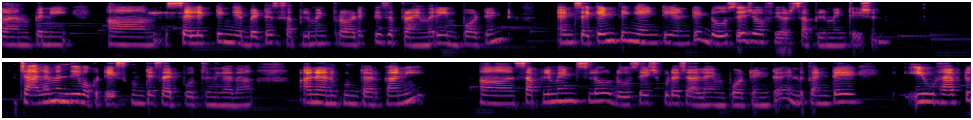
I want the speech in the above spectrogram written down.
company selecting a better supplement product is a primary important and second thing ఏంటి అంటే డోసేజ్ ఆఫ్ యువర్ సప్లిమెంటేషన్ చాలా మంది ఒకటి వేసుకుంటే సరిపోతుంది కదా అని అనుకుంటారు. కానీ సప్లిమెంట్స్లో డోసేజ్ కూడా చాలా ఇంపార్టెంట్ ఎందుకంటే you have to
